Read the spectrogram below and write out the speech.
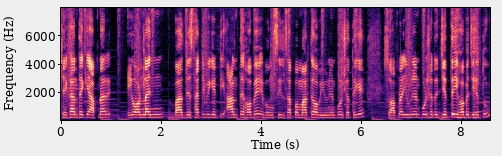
সেখান থেকে আপনার এই অনলাইন বা যে সার্টিফিকেটটি আনতে হবে এবং সিল ছাপ্পা মারতে হবে ইউনিয়ন পরিষদ থেকে। সো আপনার ইউনিয়ন পরিষদে যেতেই হবে যেহেতু,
